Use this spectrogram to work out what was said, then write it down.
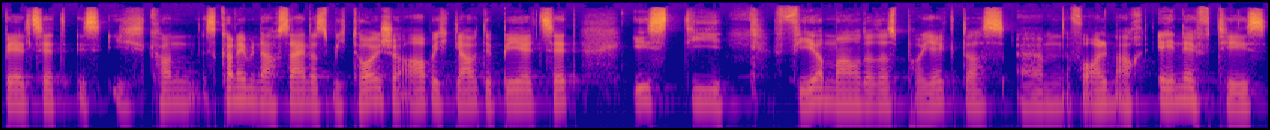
BLZ, es, ich kann, es kann eben auch sein, dass ich mich täusche, aber ich glaube, BLZ ist die Firma oder das Projekt, das ähm, vor allem auch NFTs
